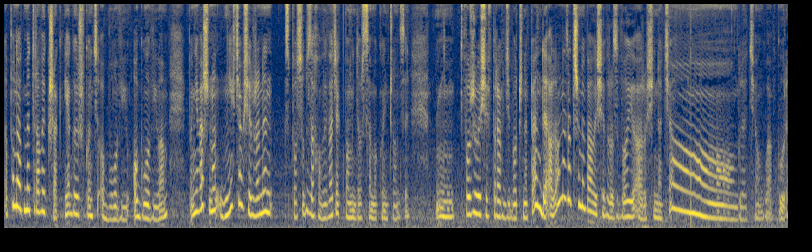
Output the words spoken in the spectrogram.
no, ponadmetrowy krzak. Ja go już w końcu obłowił, ogłowiłam, ponieważ no, nie chciał się w żaden sposób zachowywać jak pomidor samokończący. Mm, Tworzyły się wprawdzie boczne pędy, ale one zatrzymywały się w rozwoju, a roślina ciągle ciągła w górę.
